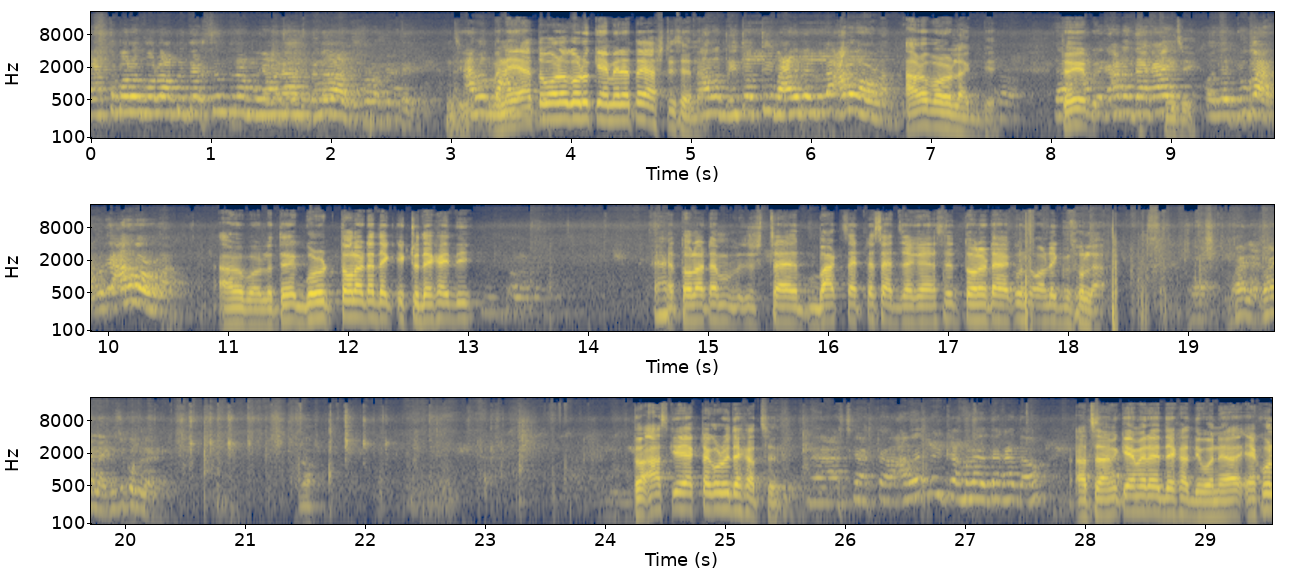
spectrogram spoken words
এত বড় গরু আপনি দেখছেন না মোবাইল জি। আরও মানে এত বড় গরু ক্যামেরাতে আসতেছে না। আরও ভিতর থেকে বাইরে আরও বড় লাগবে। আরও বড় লাগবে। তো এ- ঘাটে ঘাটে দেখাই জি। ওই যে ঢুকায় ওটা আরও বড় লাগবে। আরও বড় তো গরুর তলাটা দেখ একটু দেখাই দিই। হ্যাঁ তলাটা বাট চারটা চার জায়গায় আছে তলাটা এখন অনেক ঝোলা। তো আজকে একটা করে দেখাচ্ছেন হ্যাঁ, আচ্ছা আমি ক্যামেরায় দেখা দিব না। এখন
